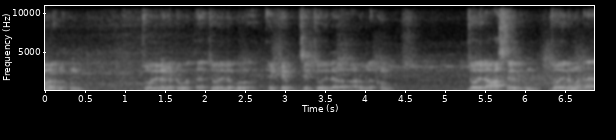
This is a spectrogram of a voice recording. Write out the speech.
குருமார்களுக்கும் ஜோதிட கற்றுக் கொடுத்த ஜோதிட குரு ஏகே பிச்சை ஜோதிட அவர்களுக்கும் ஜோதிட ஆசிரியருக்கும் ஜோதிட மற்ற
